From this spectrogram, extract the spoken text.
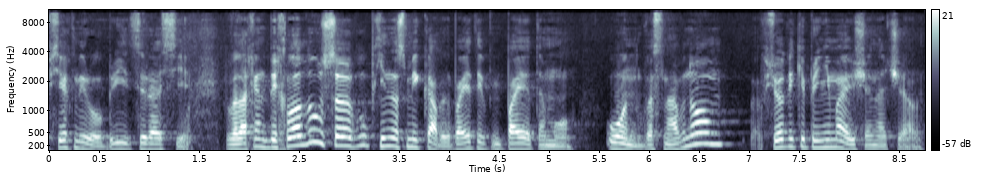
всех миров, Бриицы Россия. Валахен Бехлалуса, Губхинас Микабель. Поэтому он в основном все-таки принимающее начало.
